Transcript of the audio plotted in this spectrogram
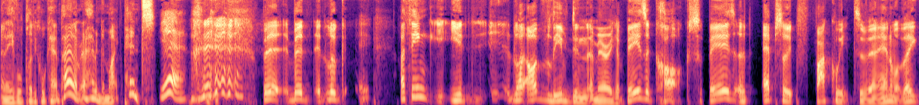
an evil political campaign. I mean, it happened to Mike Pence. Yeah. But but look, I think you like I've lived in America. Bears are cocks. Bears are absolute fuckwits of an animal. They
